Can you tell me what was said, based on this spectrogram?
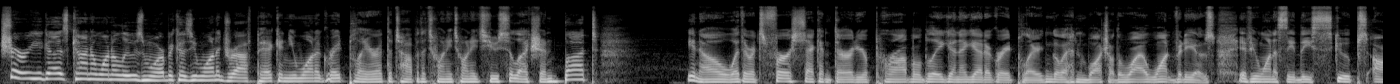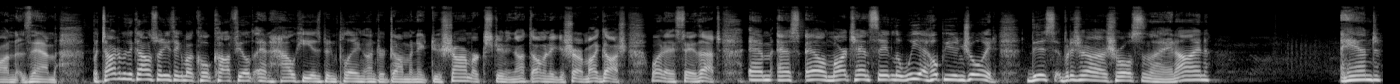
Sure, you guys kind of want to lose more because you want a draft pick and you want a great player at the top of the 2022 selection, but you know, whether it's first, second, third, you're probably gonna get a great player. You can go ahead and watch all the Why I Want videos if you want to see these scoops on them. But talk to me in the comments what do you think about Cole Caufield and how he has been playing under Dominic Ducharme, or excuse me, not Dominic Ducharme, my gosh, why did I say that? MSL, Martin St. Louis, I hope you enjoyed this British Rolls 99, and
